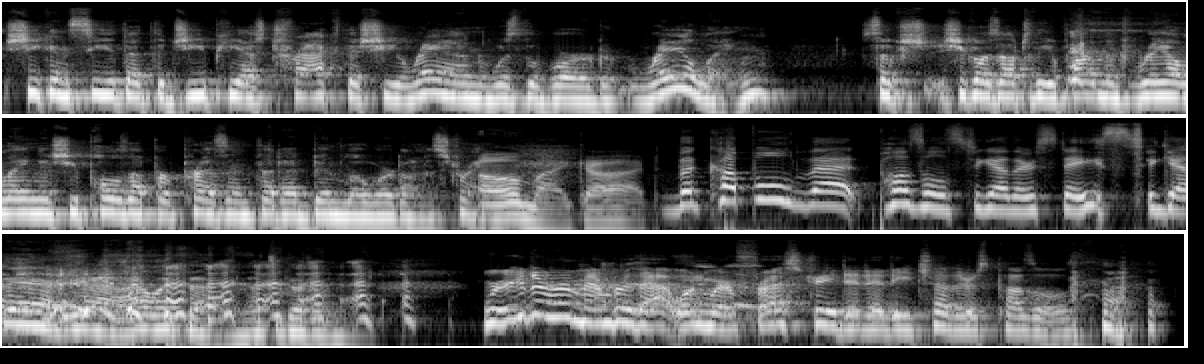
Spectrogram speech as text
she can see that the GPS track that she ran was the word railing. So she goes out to the apartment railing and she pulls up her present that had been lowered on a string. Oh my God. The couple that puzzles together stays together. Yeah, yeah, I like that. That's a good one. We're going to remember that when we're frustrated at each other's puzzles.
